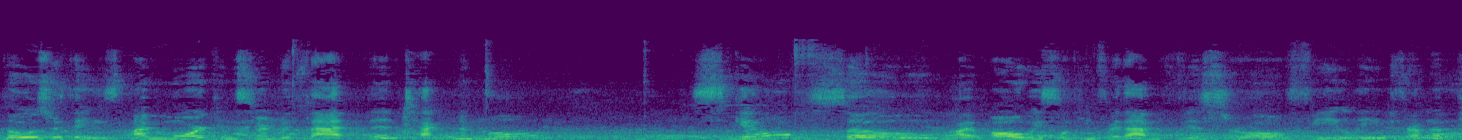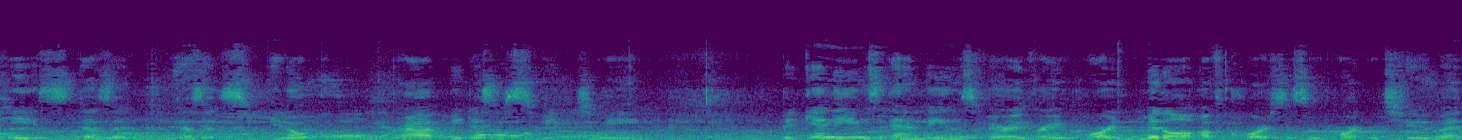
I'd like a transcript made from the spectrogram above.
Those are things, I'm more concerned with that than technical skill. So I'm always looking for that visceral feeling from a piece. Does it, does it, you know, grab me? Does it speak to me? Beginnings, endings, very, very important. Middle, of course, is important too, but,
